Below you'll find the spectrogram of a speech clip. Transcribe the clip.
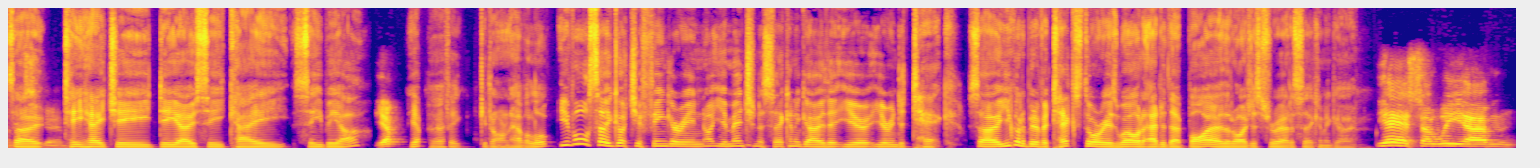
so T H E D O C K C B R. Yep. Yep. Perfect. Get on and have a look. You've also got your finger in. Uh, you mentioned a second ago that you're you're into tech. So you've got a bit of a tech story as well to add to that bio that I just threw out a second ago. Yeah, so we um,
